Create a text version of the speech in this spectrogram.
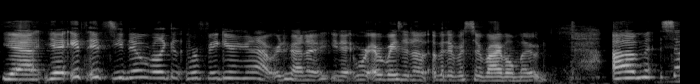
Yeah, yeah, it's it's you know we're like we're figuring it out. We're trying to you know we're everybody's in a, a bit of a survival mode. Um, so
